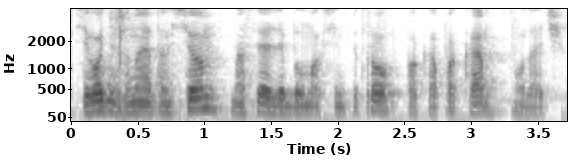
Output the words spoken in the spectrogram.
Сегодня же на этом все. На связи был Максим Петров. Пока-пока. Удачи.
